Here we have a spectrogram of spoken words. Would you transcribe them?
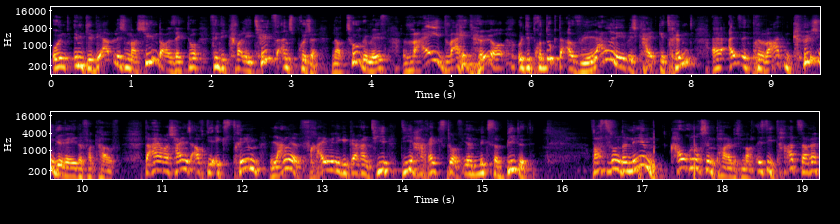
Und im gewerblichen Maschinenbausektor sind die Qualitätsansprüche naturgemäß weit weit höher und die Produkte auf Langlebigkeit getrimmt äh, als im privaten Küchengeräteverkauf. Daher wahrscheinlich auch die extrem lange freiwillige Garantie die Harexco auf Ihren Mixer bietet. Was das Unternehmen auch noch sympathisch macht ist die Tatsache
